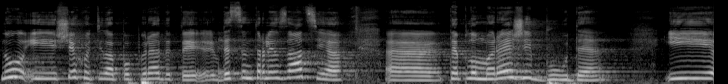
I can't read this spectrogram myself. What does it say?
Ну і ще хотіла попередити: децентралізація е, тепломережі буде. І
